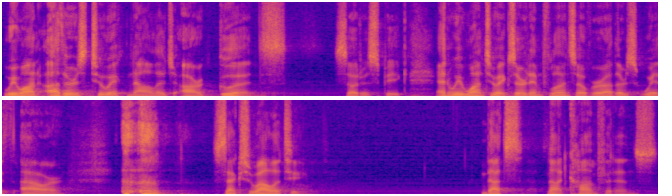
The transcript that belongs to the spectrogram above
We want others to acknowledge our goods, so to speak, and we want to exert influence over others with our sexuality. That's not confidence,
